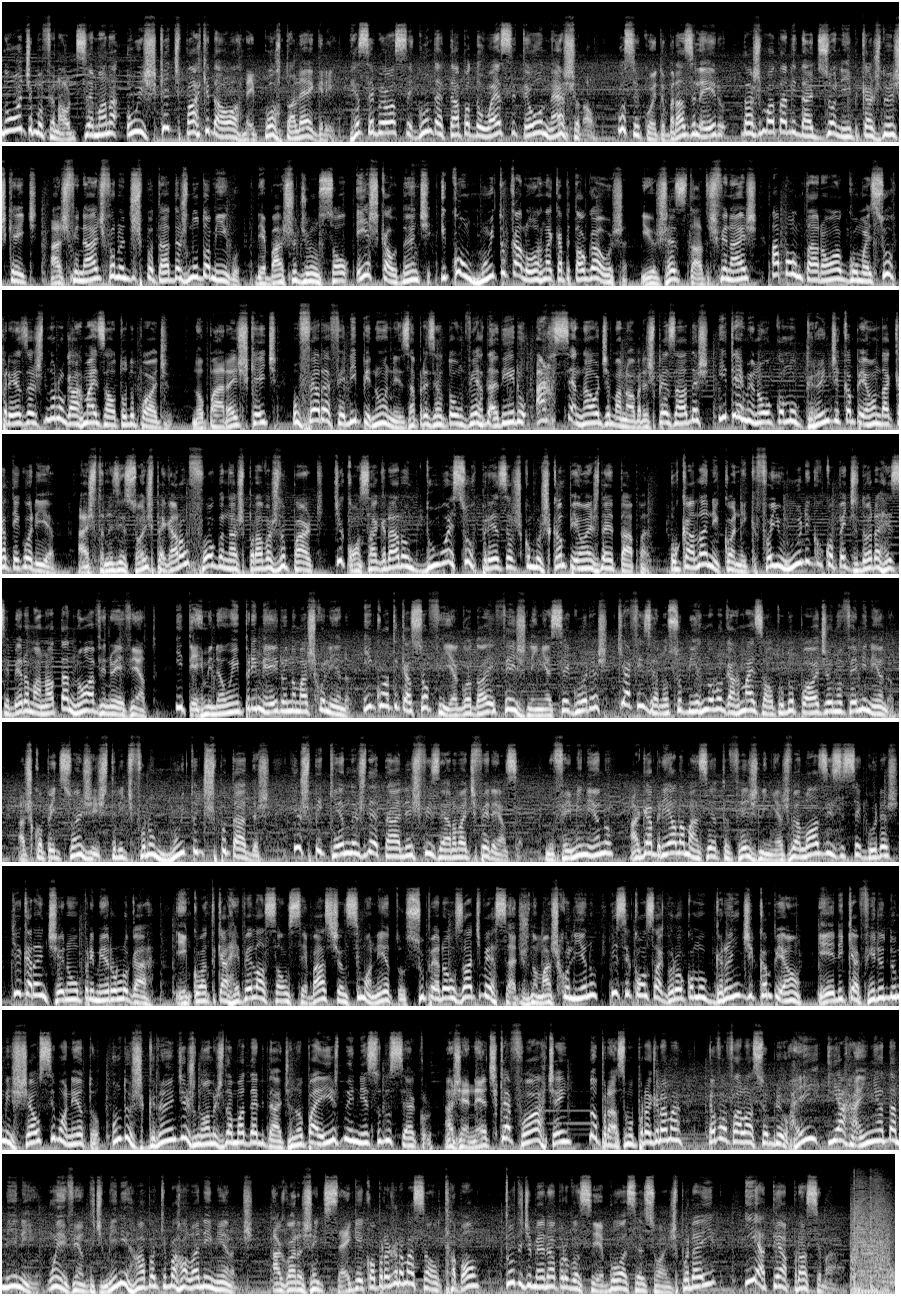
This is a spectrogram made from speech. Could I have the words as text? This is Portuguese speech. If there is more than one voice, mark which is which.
Speaker 1: No último final de semana, o Skate Park da Orna, em Porto Alegre, recebeu a segunda etapa do STU National, o circuito brasileiro das modalidades olímpicas do skate. As finais foram disputadas no domingo, debaixo de um sol escaldante e com muito calor na capital gaúcha. E os resultados finais apontaram algumas surpresas no lugar mais alto do pódio. No para-skate, o fera Felipe Nunes apresentou um verdadeiro arsenal de manobras pesadas e terminou como grande campeão da categoria. As transições pegaram fogo nas provas do Park, que consagraram duas surpresas como os campeões da etapa. O Kalani Koenig foi o único competidor a receber uma nota 9 no evento e terminou em primeiro no masculino, enquanto que a Sofia Godoy fez linhas seguras que a fizeram subir no lugar mais alto do pódio no feminino. As competições de street foram muito disputadas e os pequenos detalhes fizeram a diferença. No feminino, a Gabriela Mazeto fez linhas velozes e seguras que garantiram o primeiro lugar, enquanto que a revelação Sebastian Simoneto superou os adversários no masculino e se consagrou como grande campeão. Ele que é filho do Michel Simoneto, um dos grandes nomes da modalidade no país no início do século. A genética é forte, hein? No próximo programa, eu vou falar sobre o rei e a rainha da Mini, um evento de mini rampa que vai rolar em Minas. Agora a gente segue com a programação, tá bom? Tudo de melhor para você, boas sessões por aí e até a próxima.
